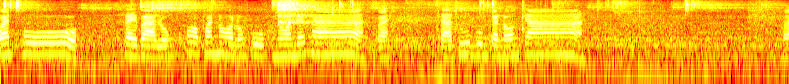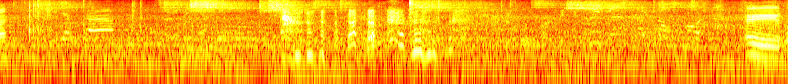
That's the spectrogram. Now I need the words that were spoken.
วัดโพใส่บาตรหลวงพ่อพระนอนหลวงปู่นอนเด้อค่ะ ไป สาธุบุญกับน้องจ้า ไป เออไป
